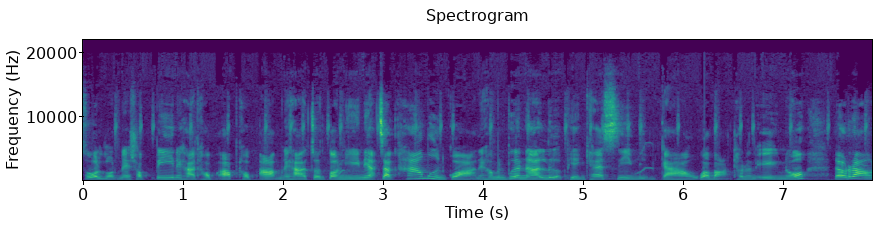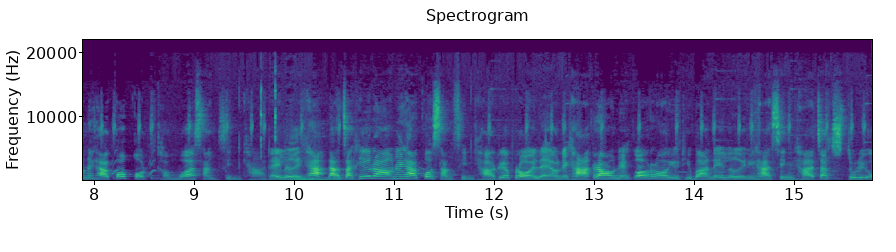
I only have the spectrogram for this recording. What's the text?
ส่วนลดใน s h อ p e e นะคะท็อปอัพท็อปอัพนะคะจนตอนนี้เนี่ยจาก 50,000 กว่านะคะเพื่อนๆนะเหลือเพียงแค่ 49,000 กว่าบาทเท่านั้นเองเนาะแล้วเรานะคะก็กดคำว่าสั่งสินค้าได้เลยค่ะ หลังจากที่เรานะคะกดสั่งสินค้าเรียบร้อยแล้วนะคะเราเนี่ยก็รออยู่ที่บ้านได้เลยนะคะสินค้าจาก Studio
